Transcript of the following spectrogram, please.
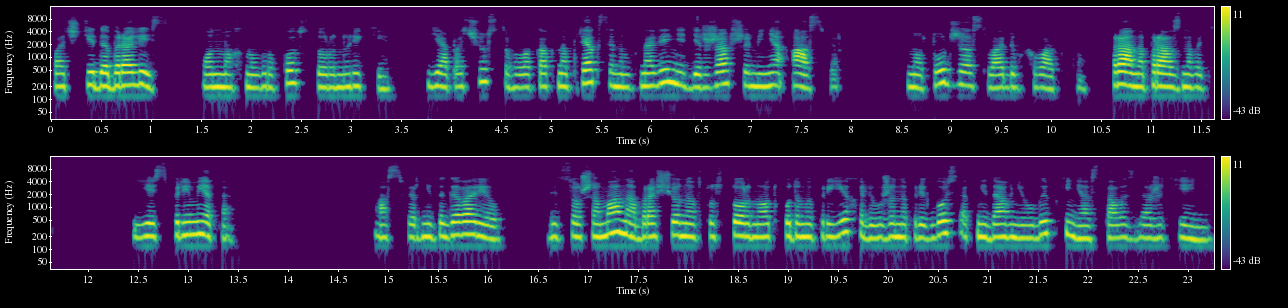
«Почти добрались», — он махнул рукой в сторону реки. Я почувствовала, как напрягся на мгновение державший меня Асфер, но тут же ослабил хватку. «Рано праздновать. Есть примета. Асфер не договорил. Лицо шамана, обращенное в ту сторону, откуда мы приехали, уже напряглось, от недавней улыбки не осталось даже тени.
